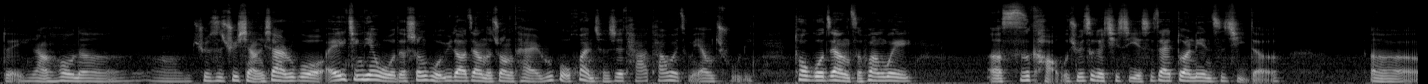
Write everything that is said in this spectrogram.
对，然后呢，嗯，就是去想一下，如果诶今天我的生活遇到这样的状态，如果换成是他，他会怎么样处理？透过这样子换位。呃，思考，我觉得这个其实也是在锻炼自己的，呃，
